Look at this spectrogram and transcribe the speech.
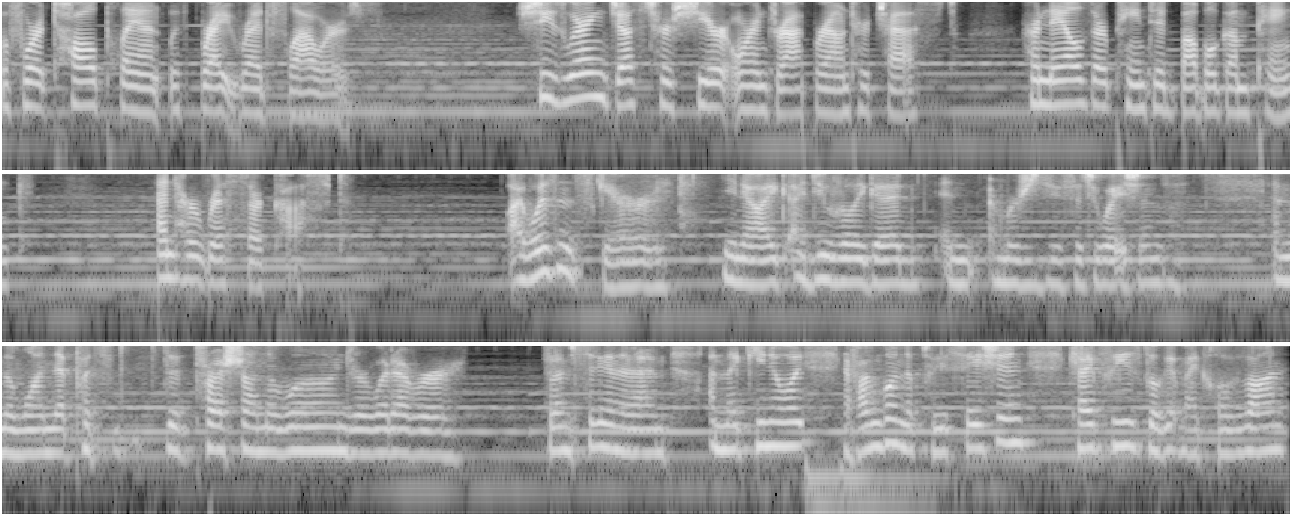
before a tall plant with bright red flowers. She's wearing just her sheer orange wrap around her chest. Her nails are painted bubblegum pink, and her wrists are cuffed. I wasn't scared. You know, I, I do really good in emergency situations. I'm the one that puts the pressure on the wound or whatever. But I'm sitting there and I'm, I'm like, you know what? If I'm going to the police station, can I please go get my clothes on?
